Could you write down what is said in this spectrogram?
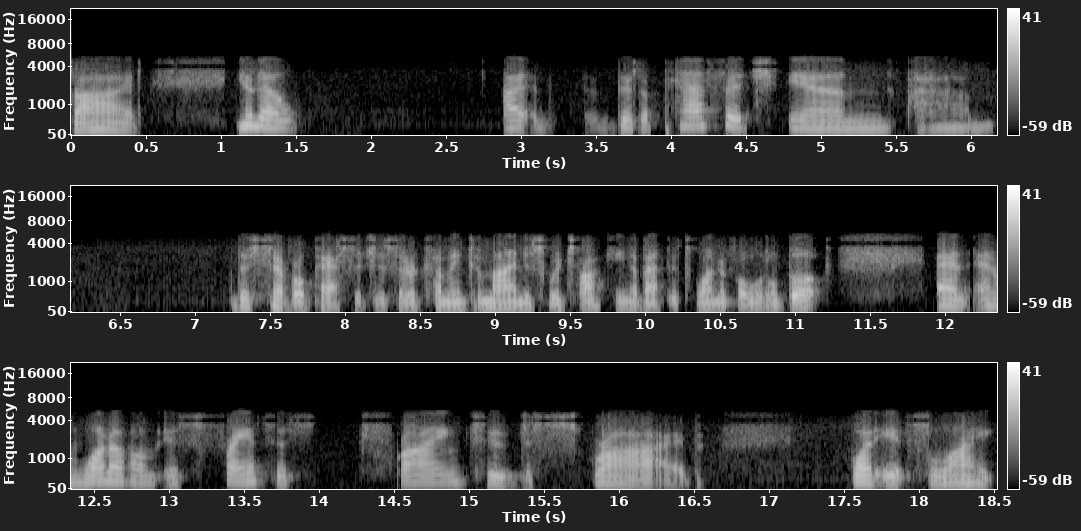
side. You know, I there's a passage in um, there's several passages that are coming to mind as we're talking about this wonderful little book, and and one of them is Frances trying to describe what it's like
